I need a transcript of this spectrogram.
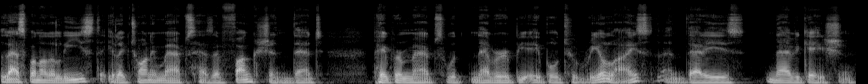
Last but not least, electronic maps has a function that paper maps would never be able to realize, and that is navigation.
